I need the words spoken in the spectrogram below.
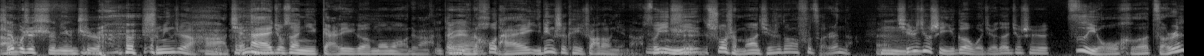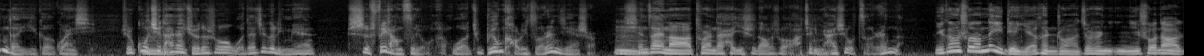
谁不是实名制？实名制啊，啊，前台就算你改了一个某某，对吧？但你的后台一定是可以抓到你的，嗯所以你说什么其实都要负责任的。嗯其实就是一个我觉得就是自由和责任的一个关系。就是过去嗯大家觉得说我在这个里面是非常自由的，我就不用考虑责任这件事儿。嗯现在呢，突然大家意识到说啊，这里面还是有责任的。你刚刚说到那一点也很重要，就是你你说到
